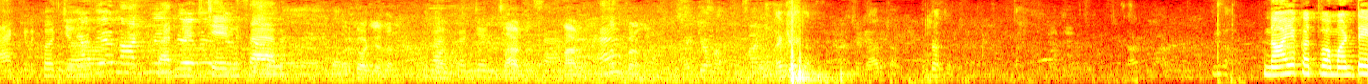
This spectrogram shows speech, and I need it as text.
అక్కడ కొంచెం పర్మిట్ చేయండి సార్. నాయకత్వం అంటే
